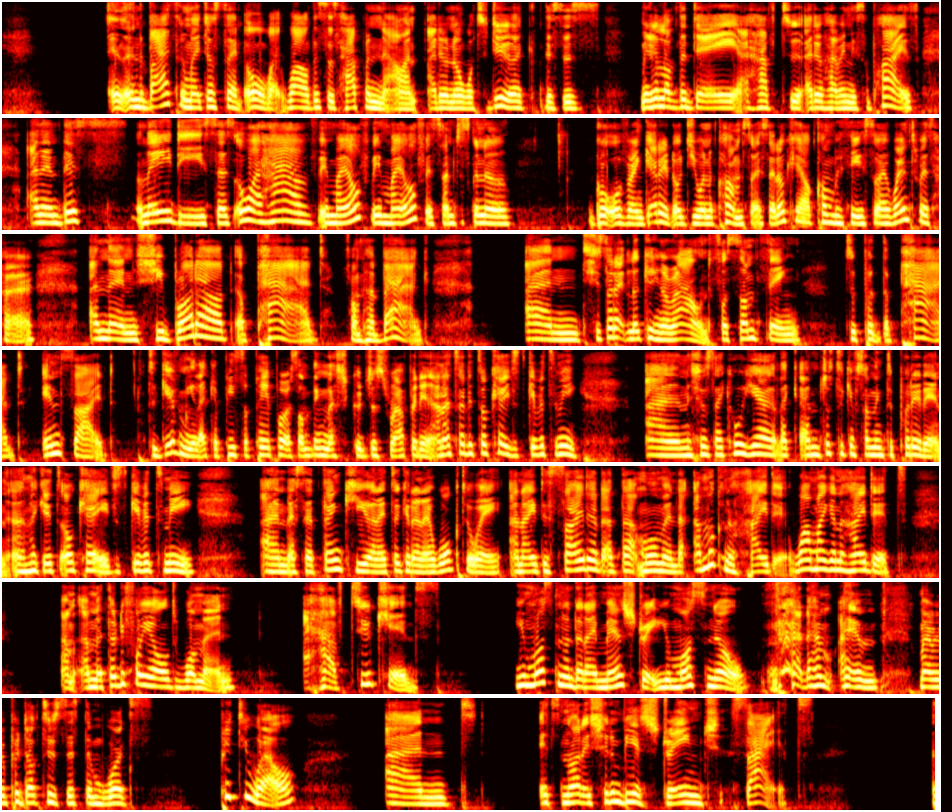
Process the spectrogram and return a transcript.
in, in the bathroom. I just said, "Oh, wow, this has happened now, and I don't know what to do. Like this is middle of the day. I have to. I don't have any supplies." And then this lady says, "Oh, I have in my off in my office. I'm just gonna." go over and get it or do you want to come so i said okay i'll come with you so i went with her and then she brought out a pad from her bag and she started looking around for something to put the pad inside to give me like a piece of paper or something that she could just wrap it in. And I said, it's okay, just give it to me. And she was like, oh yeah, like I'm just looking for something to put it in. And I'm like, it's okay, just give it to me. And I said, thank you. And I took it and I walked away. And I decided at that moment that I'm not going to hide it. Why am I going to hide it? I'm, I'm a 34 year old woman I have two kids. You must know that I menstruate. You must know that I'm, I am, my reproductive system works pretty well. And it's not, it shouldn't be a strange sight.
